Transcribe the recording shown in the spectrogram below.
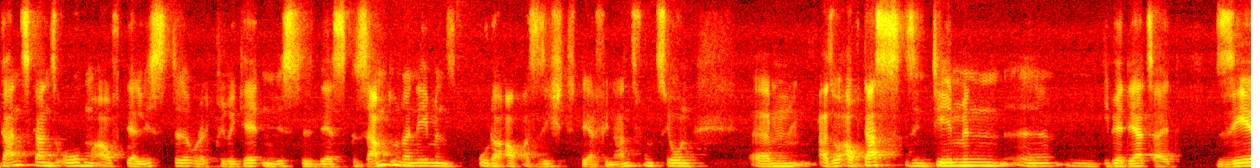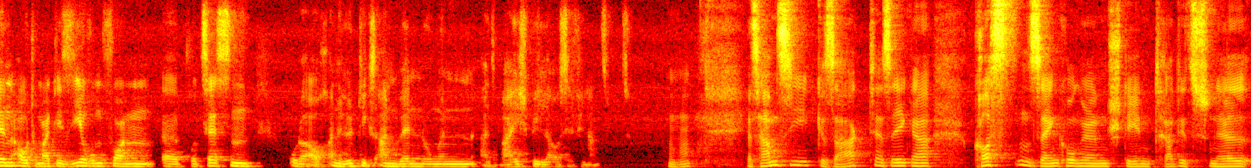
ganz, ganz oben auf der Liste oder Prioritätenliste des Gesamtunternehmens oder auch aus Sicht der Finanzfunktion. Ähm, also auch das sind Themen, äh, die wir derzeit sehen. Automatisierung von äh, Prozessen oder auch Analytics-Anwendungen als Beispiele aus der Finanzfunktion. Mhm. Jetzt haben Sie gesagt, Herr Seger, Kostensenkungen stehen traditionell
